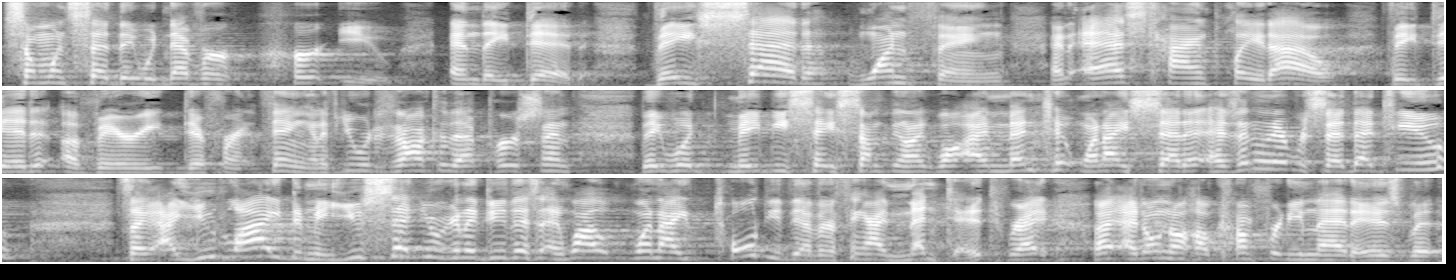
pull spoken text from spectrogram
Someone said they would never hurt you, and they did. They said one thing, and as time played out, they did a very different thing. And if you were to talk to that person, they would maybe say something like, Well, I meant it when I said it. Has anyone ever said that to you? It's like, uh, you lied to me. You said you were going to do this. And while, when I told you the other thing, I meant it, right? I, I, don't know how comforting that is, but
